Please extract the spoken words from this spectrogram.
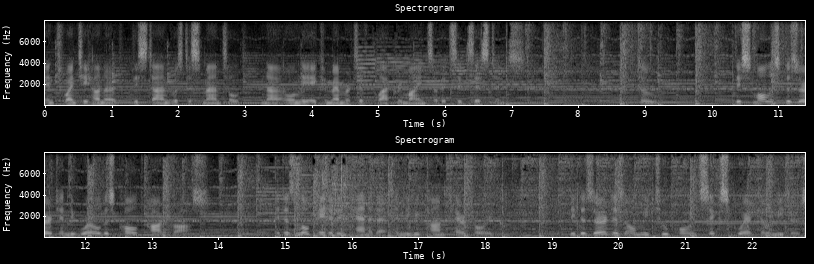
In 2000, the stand was dismantled, now only a commemorative plaque reminds of its existence. 2. The smallest desert in the world is called Carcross. It is located in Canada in the Yukon Territory. The desert is only 2.6 square kilometers.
